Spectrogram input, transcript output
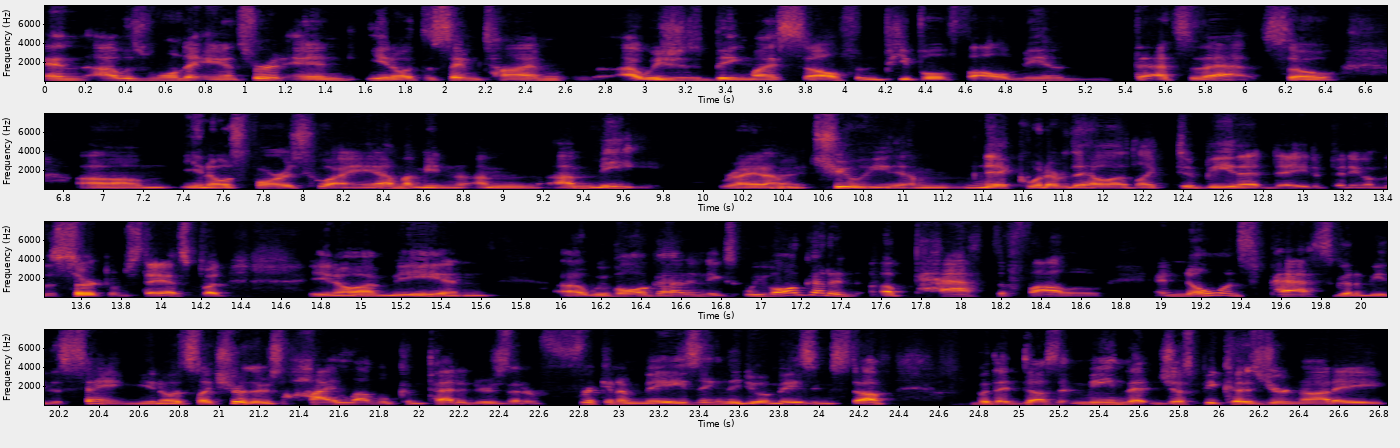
And i was willing to answer it. And you know at the same time i was just being myself and people followed me and that's that. So um, you know as far as who i am i mean i'm i'm me right? I'm Right. chewy i'm nick whatever the hell i'd like to be that day depending on the circumstance but you know i'm me. And uh, we've all got an ex- we've all got a, a path to follow and no one's path is going to be the same you know? It's like sure there's high level competitors that are freaking amazing they do amazing stuff but that doesn't mean that just because you're not a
